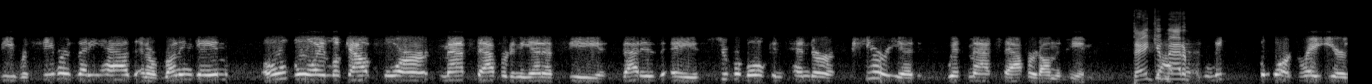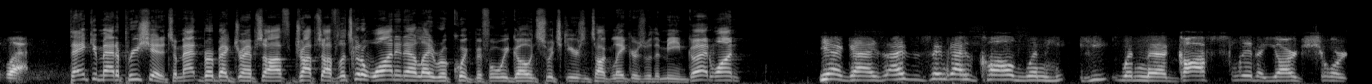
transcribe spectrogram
the receivers that he has, and a running game, oh boy, look out for Matt Stafford in the NFC. That is a Super Bowl contender, period, with Matt Stafford on the team. Thank you, Matt. at least four great years left. Thank you, Matt. Appreciate it. So Matt in Burbank drops off. Drops off. Let's go to Juan in LA real quick before we go and switch gears and talk Lakers with Amin. Go ahead, Juan. Yeah, guys, I was the same guy who called when he, he when uh, Goff slid a yard short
